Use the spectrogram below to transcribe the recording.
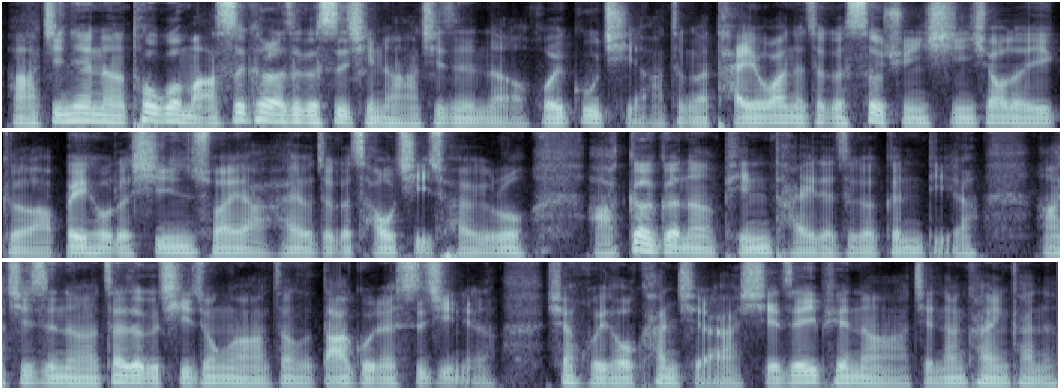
啊，今天呢，透过马斯克的这个事情呢，其实呢，回顾起啊，整个。台湾的这个社群行销的一个啊背后的兴衰啊，还有这个潮起潮落啊，各个呢平台的这个更迭啊啊，其实呢，在这个其中啊，这样子打滚了十几年了，现在回头看起来啊，写这一篇呢，简单看一看呢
